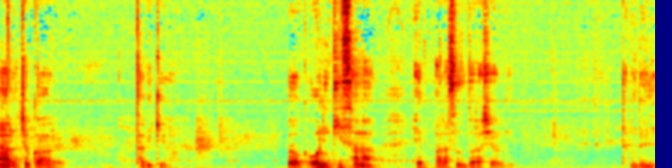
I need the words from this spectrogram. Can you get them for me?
Ağır, çok ağır. Tabii ki. Yok, 12 sene hep parasız dolaşıyorum. Tabii dünya.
